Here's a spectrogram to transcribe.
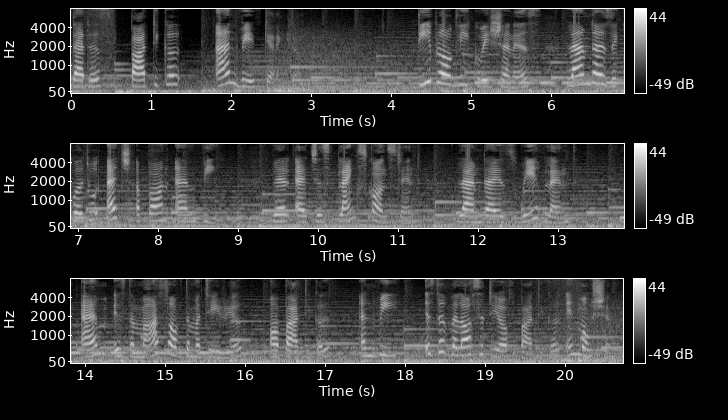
that is particle and wave character de Broglie equation is lambda is equal to h upon mv, where h is Planck's constant, lambda is wavelength, m is the mass of the material or particle, and v is the velocity of particle in motion.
